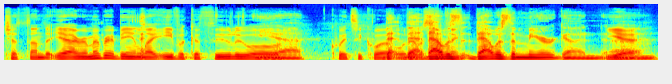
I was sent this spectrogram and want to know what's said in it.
Chathunda. Yeah, I remember it being like either Cthulhu or Yeah. Quetzalcoatl. That, that, was that was that was the mirror gun. yeah, Um,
